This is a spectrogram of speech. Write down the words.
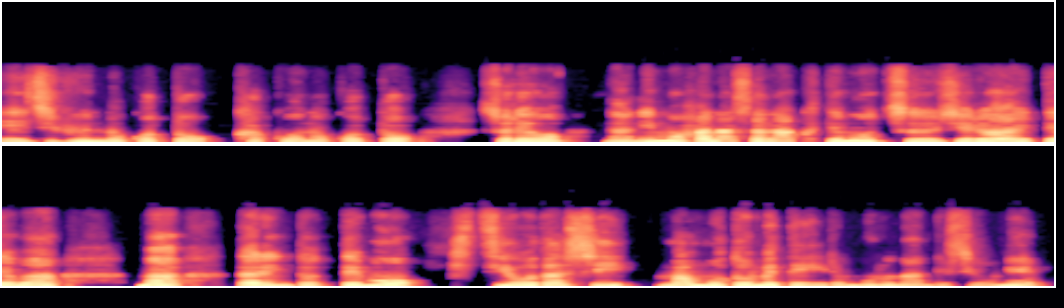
えー自分のこと、過去のこと、それを何も話さなくても通じる相手は、まあ、誰にとっても必要だし、まあ、求めているものなんですよね。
